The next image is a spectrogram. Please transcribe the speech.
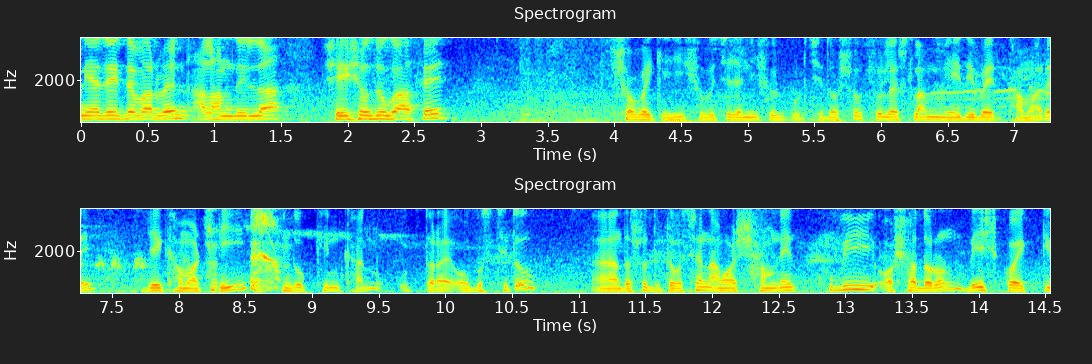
নিয়ে যেতে পারবেন। আলহামদুলিল্লাহ সেই সুযোগ আছে। সবাইকেই শুভেচ্ছা জানিয়ে শুরু করছি। দর্শক চলে আসলাম মেহেদি বাইয়ের খামারে। যে খামারটি দক্ষিণ খান উত্তরায় অবস্থিত। দর্শক দেখতে পাচ্ছেন আমার সামনে খুবই অসাধারণ বেশ কয়েকটি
